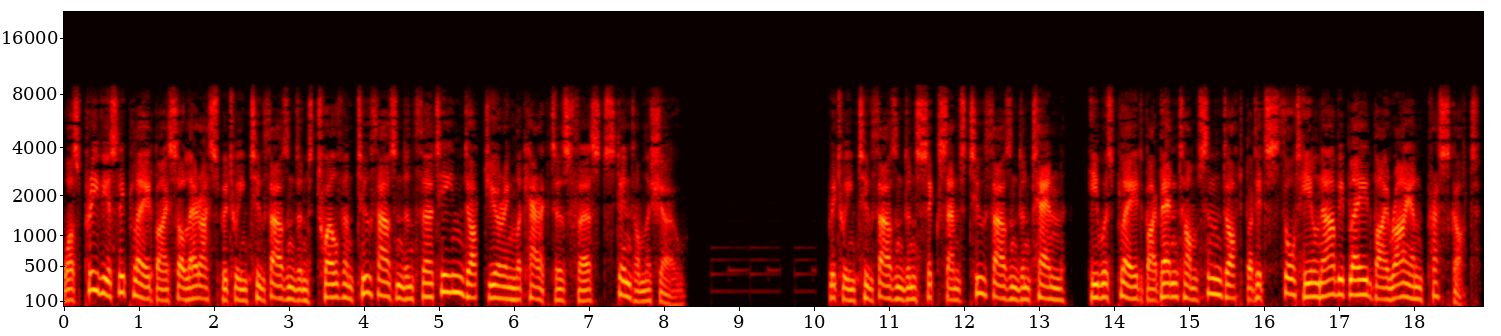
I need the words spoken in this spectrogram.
was previously played by Sol Heras between 2012 and 2013. During the character's first stint on the show. Between 2006 and 2010, he was played by Ben Thompson. But it's thought he'll now be played by Ryan Prescott,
